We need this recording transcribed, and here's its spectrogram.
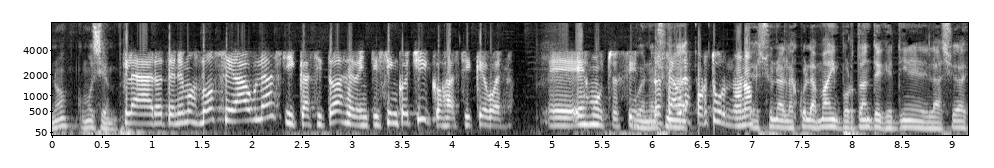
¿no? Como siempre. Claro, tenemos 12 aulas y casi todas de 25 chicos, así que bueno, eh, es mucho, sí. Bueno, es 12 una- aulas por turno, ¿no? Es una de las escuelas más importantes que tiene la ciudad.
